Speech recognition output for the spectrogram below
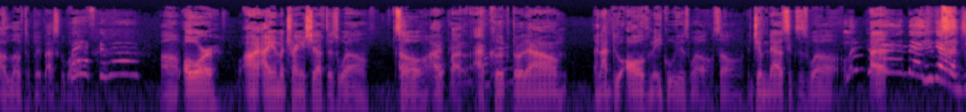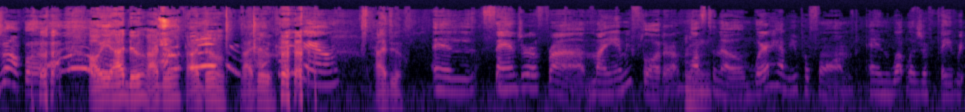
I love to play basketball. Basketball. Um, or I, I, am a trained chef as well, so oh, okay. I, I, I okay. cook, throw down, and I do all of them equally as well. So gymnastics as well. Let me I, You got a jumper. Oh. oh yeah, I do. I do. Okay. I do. I do. I do. And Sandra from Miami, Florida, mm-hmm. wants to know where have you performed and what was your favorite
